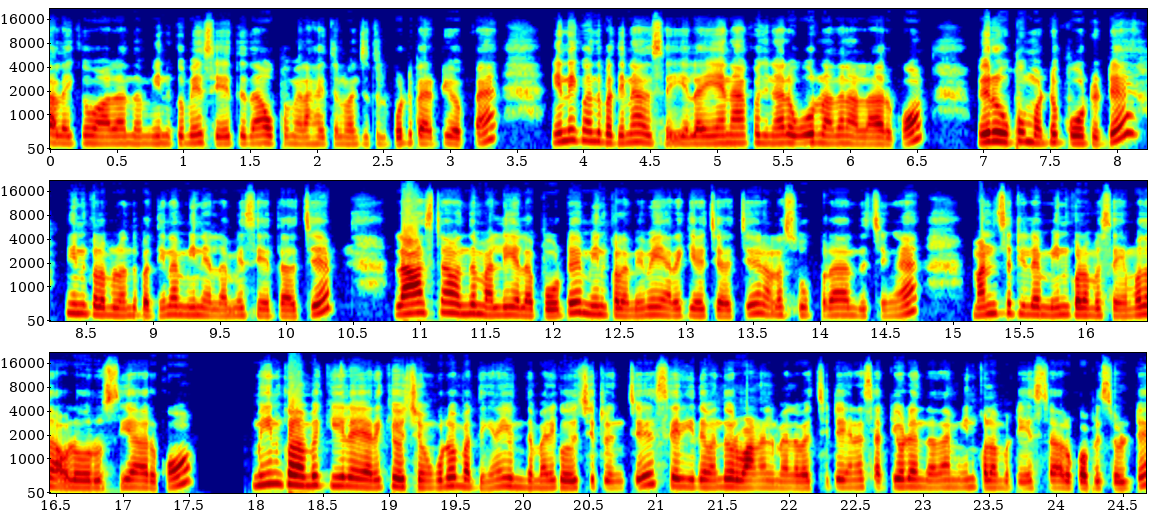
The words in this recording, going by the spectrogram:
தலைக்கும் வாழை அந்த மீனுக்குமே சேர்த்து தான் உப்பு மிளகாய்த்தூள் மஞ்சத்தூள் போட்டு பரட்டி வைப்பேன். இன்னைக்கு வந்து பார்த்தீங்கன்னா அதை செய்யலை. ஏன்னா கொஞ்ச நேரம் ஊறினா தான் நல்லாயிருக்கும் வெறும் உப்பு மட்டும் போட்டுட்டு மீன் குழம்புல வந்து பார்த்தீங்கன்னா மீன் எல்லாமே சேர்த்தாச்சு. லாஸ்ட்டாக வந்து மல்லி இலை போட்டு மீன் குழம்புமே இறக்கி வச்சாச்சு. நல்லா சூப்பராக இருந்துச்சுங்க. மண் சட்டியில் மீன் குழம்பு செய்யும் போது அவ்வளோ ருசியாக இருக்கும். மீன் குழம்பு கீழே இறக்கி வச்சவங்க கூட பார்த்தீங்கன்னா இந்த மாதிரி கொதிச்சுட்டு இருந்துச்சு சரி இதை வந்து ஒரு வானல் மேலே வச்சுட்டு ஏன்னா சட்டியோட இருந்தால் தான் மீன் குழம்பு டேஸ்ட்டாக இருக்கும் அப்படின்னு சொல்லிட்டு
